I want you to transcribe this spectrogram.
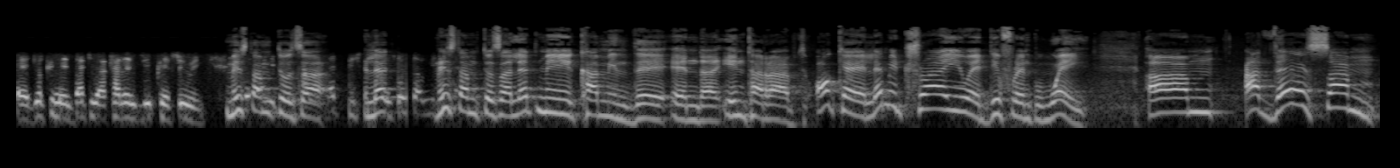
uh, document that we are currently pursuing. Mr. Mtusa, let, Mr. Mtusa, let me come in there and uh, interrupt. Okay, let me try you a different way. Um, are there some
